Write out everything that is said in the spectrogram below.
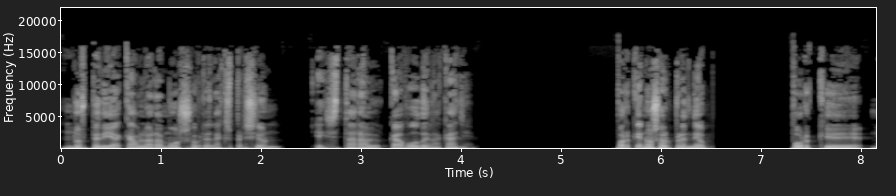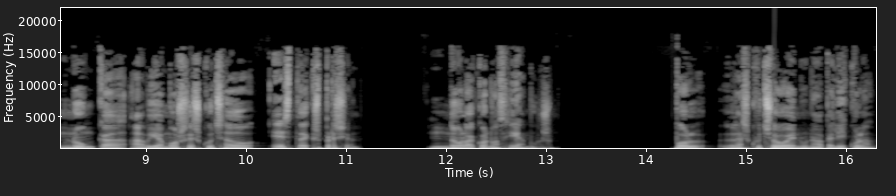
nos pedía que habláramos sobre la expresión estar al cabo de la calle. ¿Por qué nos sorprendió? Porque nunca habíamos escuchado esta expresión. No la conocíamos. Paul la escuchó en una película,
